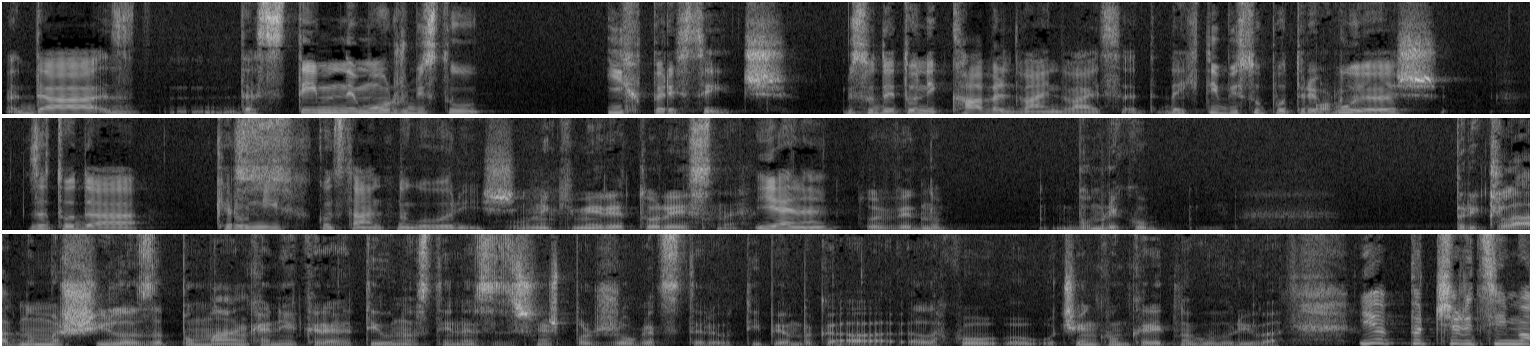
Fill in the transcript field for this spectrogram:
da, da s tem ne moreš v bistvu jih preseči. V bistvu, da je to nek kavelj 22, da jih ti v bistvu potrebuješ, okay. zato da, ker o njih konstantno govoriš. V neki meri je to res. Ne? Je, ne? To je vedno, bom rekel, prikladno mašilo za pomankanje kreativnosti. Ne se začneš pol žogati stereotipi. Ampak a, a lahko o čem konkretno govoriva? Je pač recimo,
